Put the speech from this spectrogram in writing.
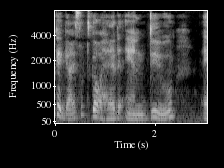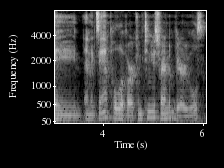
Okay guys, let's go ahead and do a, an example of our continuous random variables,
